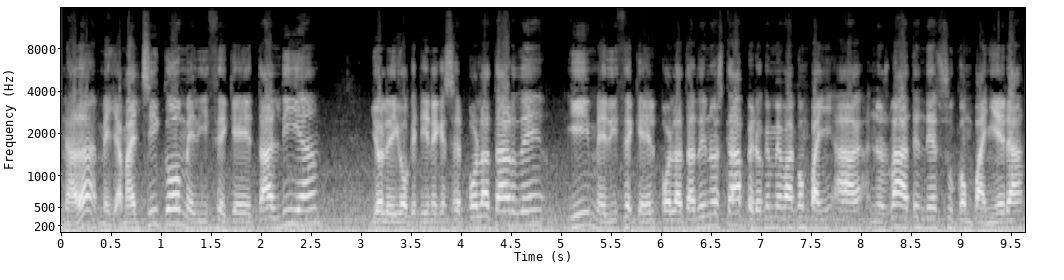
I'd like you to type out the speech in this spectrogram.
nada, me llama el chico, me dice que tal día, yo le digo que tiene que ser por la tarde, y me dice que él por la tarde no está, pero que me va a nos va a atender su compañera,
